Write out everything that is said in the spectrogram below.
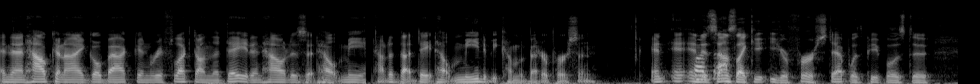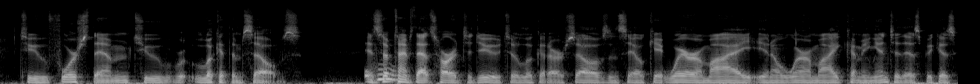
And then how can I go back and reflect on the date and how does it help me? How did that date help me to become a better person? And and, and it sounds like your first step with people is to to force them to look at themselves. And mm-hmm. sometimes that's hard to do to look at ourselves and say, okay, where am I? You know, where am I coming into this? Because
